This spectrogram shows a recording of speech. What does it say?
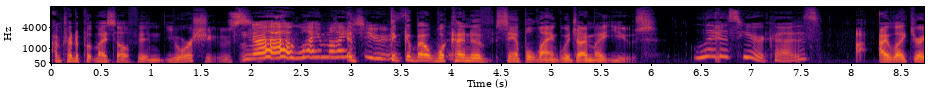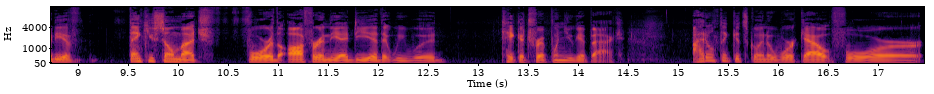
I'm trying to put myself in your shoes. Ah, why my shoes? Think about what kind of sample language I might use. Let us hear, cuz. I, I like your idea of thank you so much for the offer and the idea that we would take a trip when you get back. I don't think it's going to work out for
